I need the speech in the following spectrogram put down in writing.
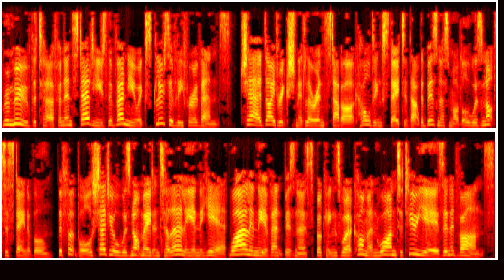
remove the turf and instead use the venue exclusively for events. Chair Diedrich Schnittler and Stabæk Holding stated that the business model was not sustainable. The football schedule was not made until early in the year, while in the event business, bookings were common one to two years in advance.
